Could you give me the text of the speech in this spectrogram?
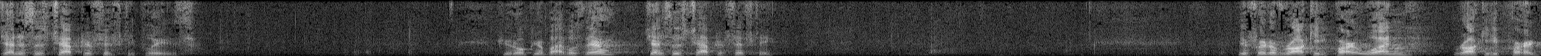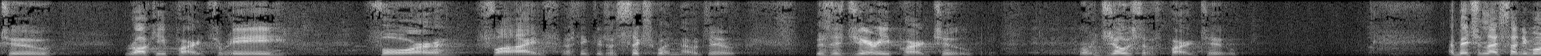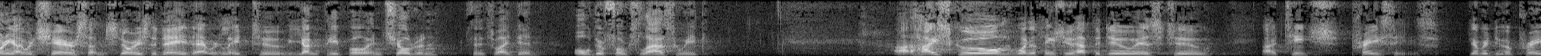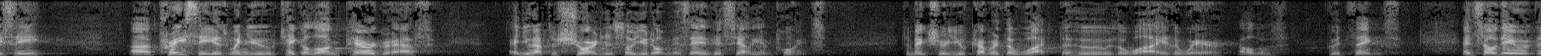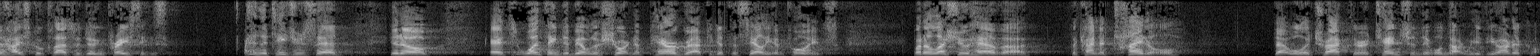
Genesis chapter 50, please. If you'd open your Bibles there, Genesis chapter 50. You've heard of Rocky Part 1, Rocky Part 2, Rocky Part 3, 4, 5. I think there's a sixth one now, too. This is Jerry Part 2, or Joseph Part 2. I mentioned last Sunday morning I would share some stories today that relate to young people and children, since I did older folks last week. Uh, high school, one of the things you have to do is to uh, teach précis. Do you ever do a précis? Uh, précis is when you take a long paragraph and you have to shorten it so you don't miss any of the salient points to make sure you've covered the what, the who, the why, the where, all those good things. And so they were, the high school class was doing précis. And the teacher said, you know, it's one thing to be able to shorten a paragraph to get the salient points, but unless you have uh, the kind of title that will attract their attention, they will not read the article.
